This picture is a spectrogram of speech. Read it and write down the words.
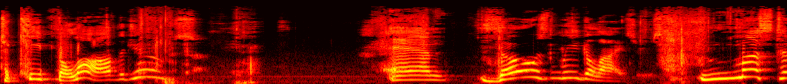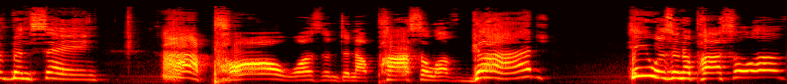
to keep the law of the Jews. And those legalizers must have been saying, ah, Paul wasn't an apostle of God. He was an apostle of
